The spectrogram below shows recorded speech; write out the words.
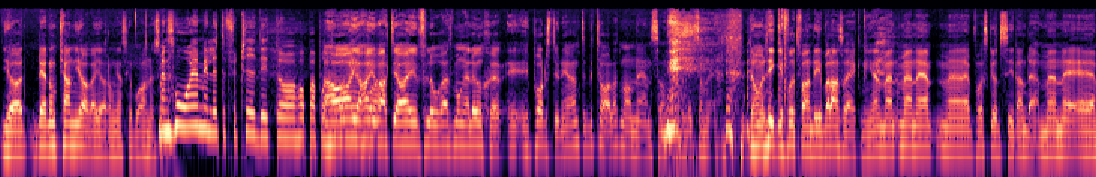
gör, det de kan göra gör de ganska bra nu. Men H&M är lite för tidigt att hoppa på Ja, jag har ju varit, jag har ju förlorat många luncher i, i poddstudion. Jag har inte betalat någon än. Så, så liksom, de ligger fortfarande i balansräkningen men, men, eh, men på skuldsidan där. Men, eh,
